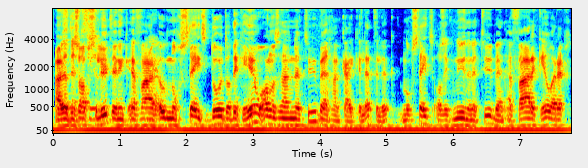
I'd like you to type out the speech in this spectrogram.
Nou, dat als is absoluut. En ik ervaar Ja. ook nog steeds, doordat ik heel anders naar de natuur ben gaan kijken, letterlijk. Nog steeds, als ik nu in de natuur ben, ervaar ik heel erg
